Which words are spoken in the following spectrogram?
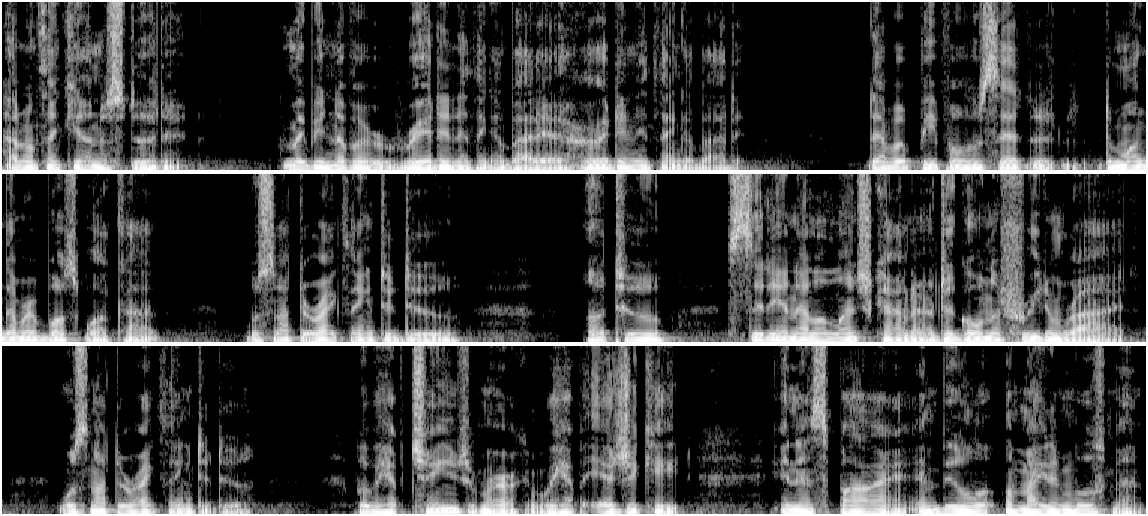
I don't think he understood it. Maybe never read anything about it or heard anything about it. There were people who said the Montgomery bus boycott was not the right thing to do, or to sit in at a lunch counter, or to go on a freedom ride was not the right thing to do. But we have change America. We have to educate and inspire and build a mighty movement.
